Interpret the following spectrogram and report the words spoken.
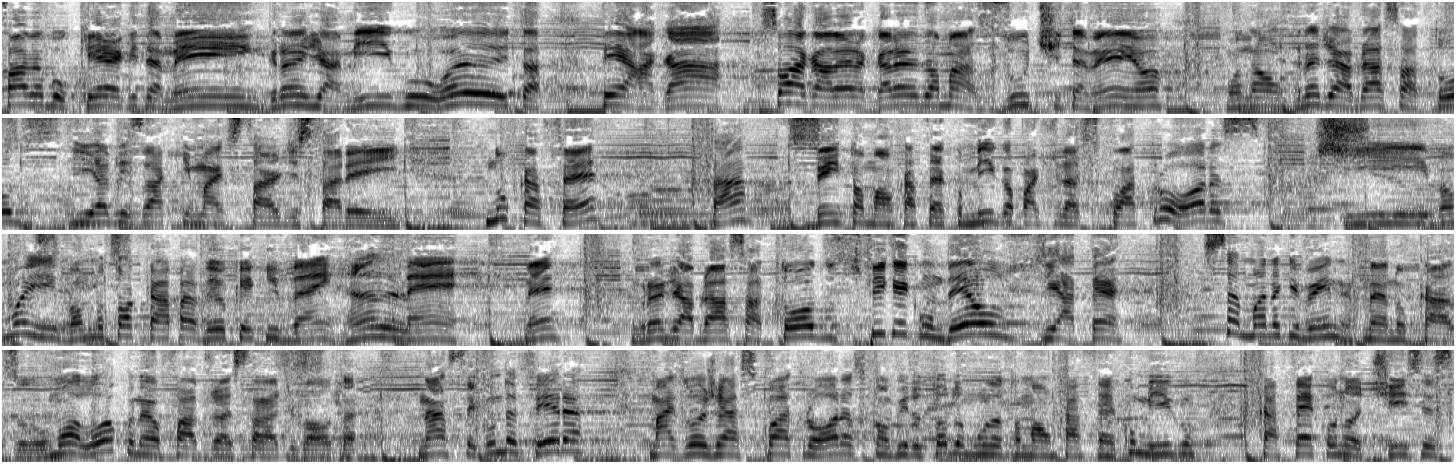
Fábio Buquerque também, grande amigo. Eita, PH, só a galera, galera da Mazuti também, ó. Mandar um grande abraço a todos e avisar que mais tarde estarei no café, tá? Vem tomar um café comigo a partir das 4 horas. E vamos aí, vamos tocar pra ver o que que vem. Né? Um grande abraço a todos, fiquem com Deus e até semana que vem, né? No caso, o Moloco, né? O Fábio já estará de volta na segunda-feira, mas hoje às 4 horas convido todo mundo a tomar um café comigo, café com notícias,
